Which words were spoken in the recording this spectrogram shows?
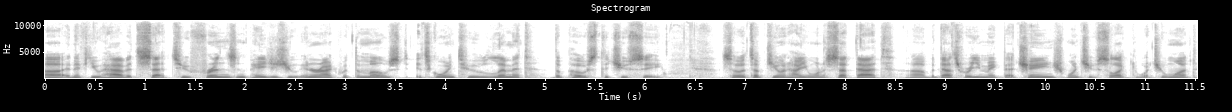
Uh, and if you have it set to friends and pages you interact with the most it's going to limit the posts that you see. So it's up to you on how you want to set that uh, but that's where you make that change. Once you've selected what you want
